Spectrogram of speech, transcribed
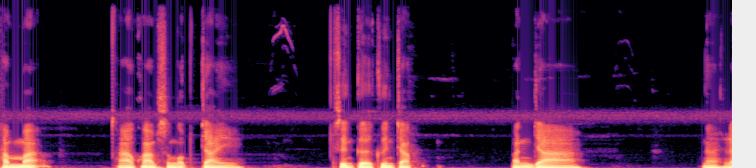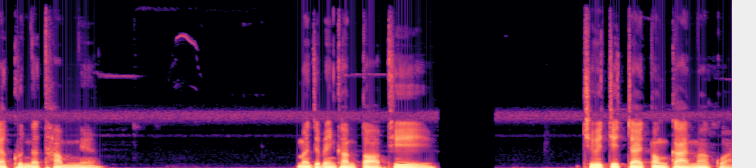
ธรรมะ หาความสงบใจ ซึ่งเกิดขึ้นจาก ปัญญานะและคุณธรรมเนี่ยมันจะเป็นคำตอบที่ชีวิตจิตใจต้องการมากกว่า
